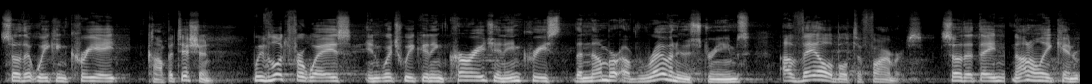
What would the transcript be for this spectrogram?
so that we can create competition. We've looked for ways in which we can encourage and increase the number of revenue streams available to farmers so that they not only can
